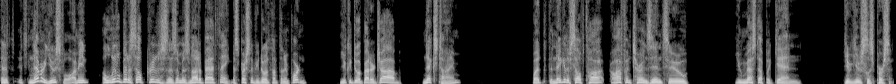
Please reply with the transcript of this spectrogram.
And it's, it's never useful. I mean, a little bit of self criticism is not a bad thing, especially if you're doing something important. You could do a better job next time but the negative self talk often turns into you messed up again, you useless person.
